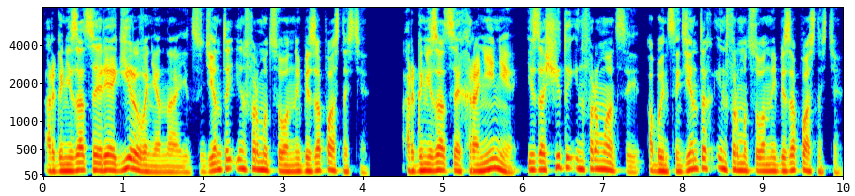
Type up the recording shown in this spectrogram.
Организация реагирования на инциденты информационной безопасности. Организация хранения и защиты информации об инцидентах информационной безопасности.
